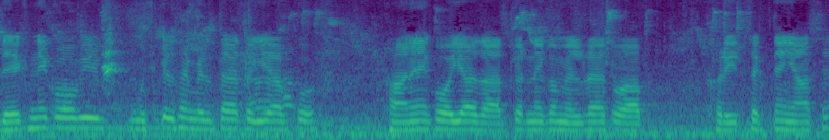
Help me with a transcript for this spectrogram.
देखने को भी मुश्किल से मिलता है। तो ये आपको खाने को या आज़ाद करने को मिल रहा है तो आप ख़रीद सकते हैं यहाँ से।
